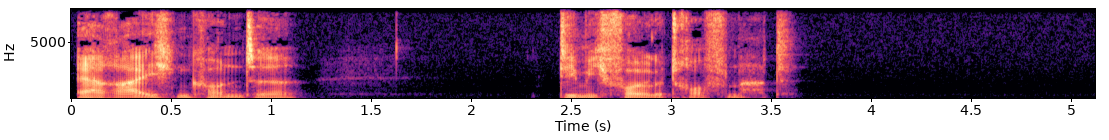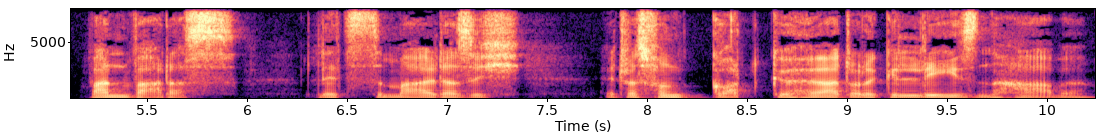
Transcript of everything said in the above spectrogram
erreichen konnte, die mich voll getroffen hat? Wann war das letzte Mal, dass ich etwas von Gott gehört oder gelesen habe?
